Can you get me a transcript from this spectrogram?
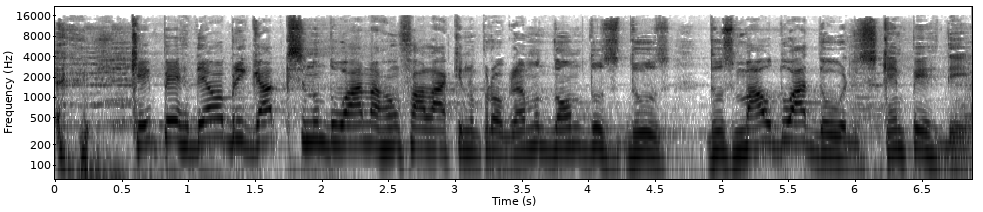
Quem perder é obrigado, porque se não doar, nós vamos falar aqui no programa o nome dos, dos, dos mal doadores. Quem perder.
